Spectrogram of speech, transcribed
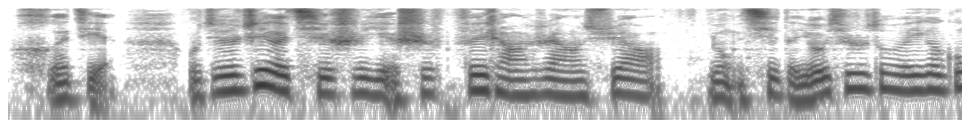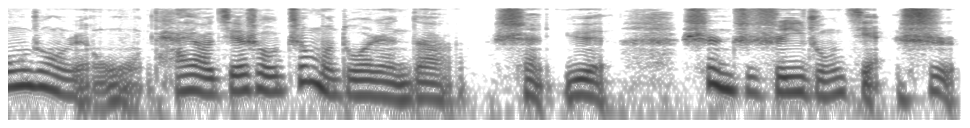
和解。我觉得这个其实也是非常非常需要勇气的，尤其是作为一个公众人物，他要接受这么多人的审阅，甚至是一种检视。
